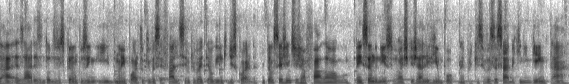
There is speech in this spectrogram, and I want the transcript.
as áreas, em todos os campos, e, e não importa o que você fale, sempre vai ter alguém que discorda. Então, se a gente já fala algo pensando nisso, acho que já alivia um pouco, né? Porque se você sabe que ninguém tá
